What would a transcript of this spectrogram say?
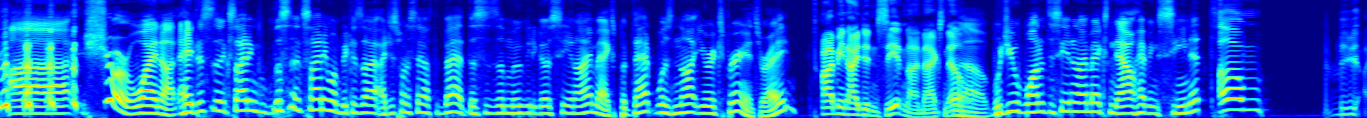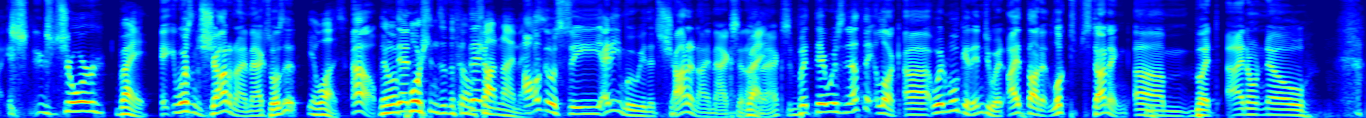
uh, sure, why not? Hey, this is an exciting. This is an exciting one because I, I just want to say off the bat, this is a movie to go see in IMAX. But that was not your experience, right? I mean, I didn't see it in IMAX, no. No. Would you have wanted to see it in IMAX now, having seen it? Um sure. right. It wasn't shot in IMAX, was it? It was. Oh. There were then- portions of the film shot in IMAX. I'll go see any movie that's shot in IMAX in Right. IMAX, but there was nothing. Look, uh, when we'll get into it, I thought it looked stunning, um, but I don't know.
